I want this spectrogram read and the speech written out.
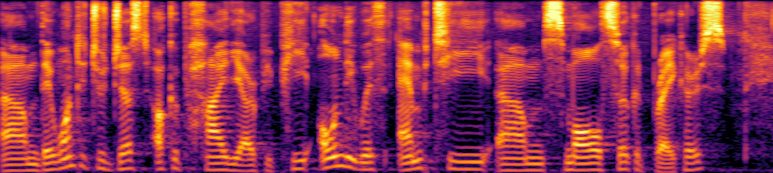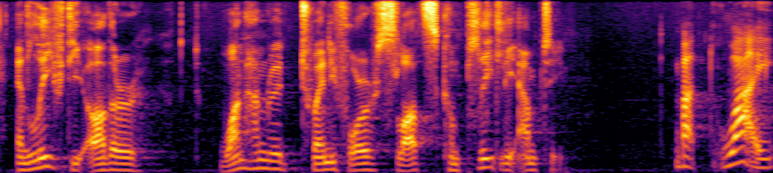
um, they wanted to just occupy the RPP only with empty um, small circuit breakers and leave the other 124 slots completely empty. But why?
